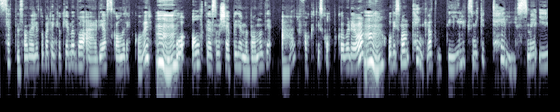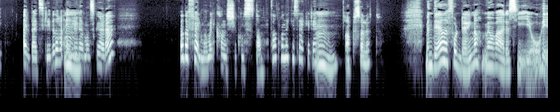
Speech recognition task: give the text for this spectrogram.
sette seg ned litt og bare tenke ok, men hva er det jeg skal rekke over? mm, Og alt det som skjer på hjemmebane, det er faktisk oppgaver, det òg. mm, Og hvis man tenker at de liksom ikke telles med i arbeidslivet, da, eller Mm. det man skal gjøre, ja, da føler man vel kanskje konstant at man ikke strekker til. mm, absolutt. Men det er fordelen da, med å være CEO i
